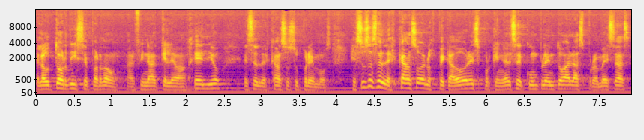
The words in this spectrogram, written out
El autor dice, perdón, al final que el Evangelio es el descanso supremo. Jesús es el descanso de los pecadores porque en Él se cumplen todas las promesas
